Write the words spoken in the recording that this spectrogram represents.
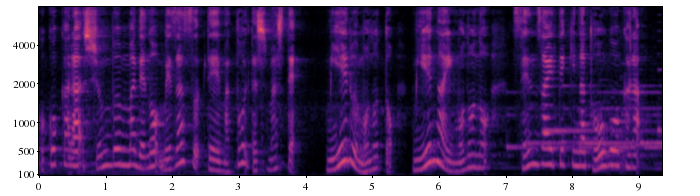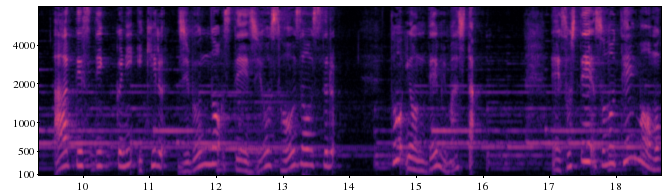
ここから春分までの目指すテーマといたしまして見えるものと見えないものの潜在的な統合からアーティスティックに生きる自分のステージを想像すると読んでみました、え、そしてそのテーマを目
